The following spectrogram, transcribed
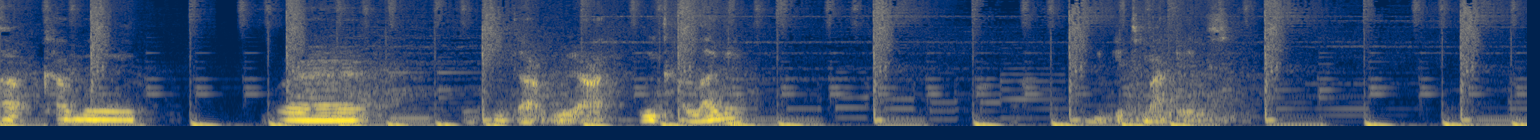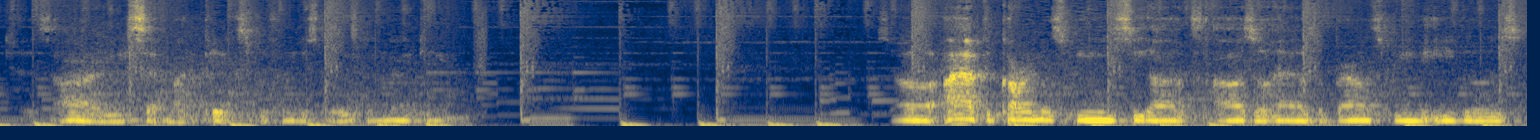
upcoming, where we thought we are week 11. Let me get to my picks. I already set my picks before this night game. So I have the Cardinals beating the Seahawks. I also have the Browns beating the Eagles.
